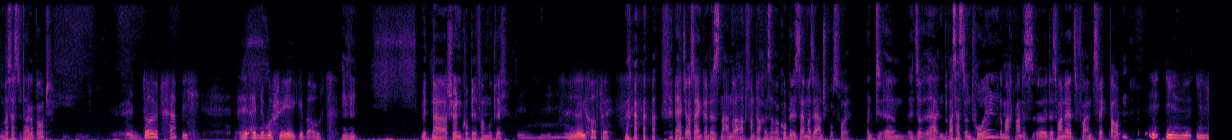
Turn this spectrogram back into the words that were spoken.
Und was hast du da gebaut? Dort habe ich äh, eine Moschee gebaut. Mhm. Mit einer schönen Kuppel vermutlich. Ich hoffe. er hätte ja auch sein können, dass es eine andere Art von Dach ist, aber Kuppel ist ja immer sehr anspruchsvoll. Und ähm, so, äh, was hast du in Polen gemacht? Waren das, äh, das waren ja jetzt vor allem Zweckbauten? In, in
